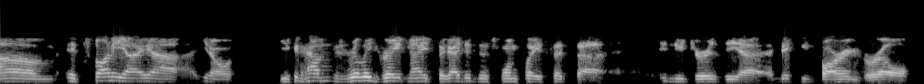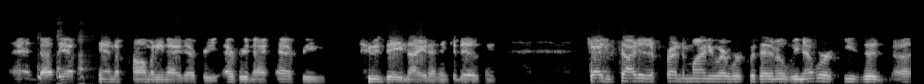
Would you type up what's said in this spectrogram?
um, it's funny. I, uh, you know, you can have these really great nights. Like I did this one place at uh, in New Jersey, uh, Mickey's Bar and Grill, and uh, they have a stand up comedy night every every night every Tuesday night, I think it is. And so I decided a friend of mine who I work with at MLB Network, he's a uh,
